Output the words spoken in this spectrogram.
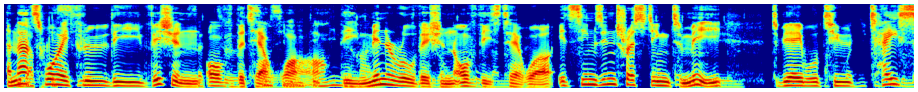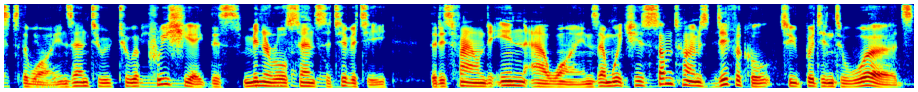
And that's why, through the vision of the terroir, the mineral vision of these terroirs, it seems interesting to me to be able to taste the wines and to, to appreciate this mineral sensitivity that is found in our wines and which is sometimes difficult to put into words.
